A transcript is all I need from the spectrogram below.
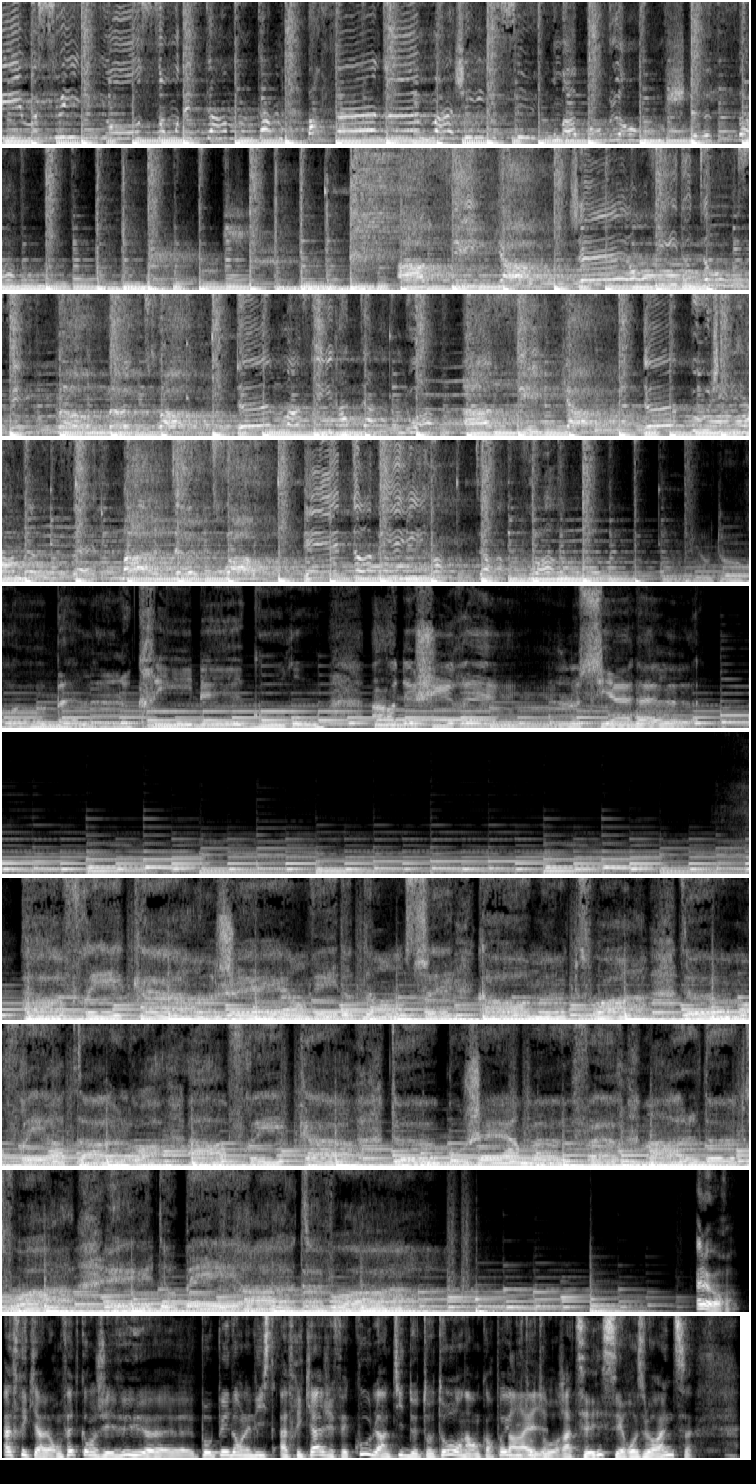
Africa. Alors en fait, quand j'ai vu euh, popper dans les listes Africa, j'ai fait cool, un titre de Toto. On n'a encore pas eu du Toto. Raté, c'est Rose Lawrence.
